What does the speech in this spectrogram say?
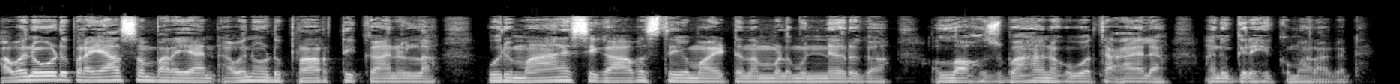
അവനോട് പ്രയാസം പറയാൻ അവനോട് പ്രാർത്ഥിക്കാനുള്ള ഒരു മാനസികാവസ്ഥയുമായിട്ട് നമ്മൾ മുന്നേറുക. അള്ളാഹു സുബാനഹുവ തായാല അനുഗ്രഹിക്കുമാറാകട്ടെ.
